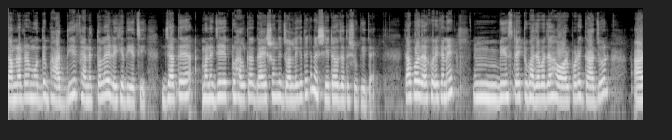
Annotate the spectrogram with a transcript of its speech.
গামলাটার মধ্যে ভাত দিয়ে ফ্যানের তলায় রেখে দিয়েছি, যাতে মানে যে একটু হালকা গায়ের সঙ্গে জল লেগে থাকে না, সেটাও যাতে শুকিয়ে যায়। তারপর দেখো, এখানে বিনসটা একটু ভাজা ভাজা হওয়ার পরে গাজর আর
